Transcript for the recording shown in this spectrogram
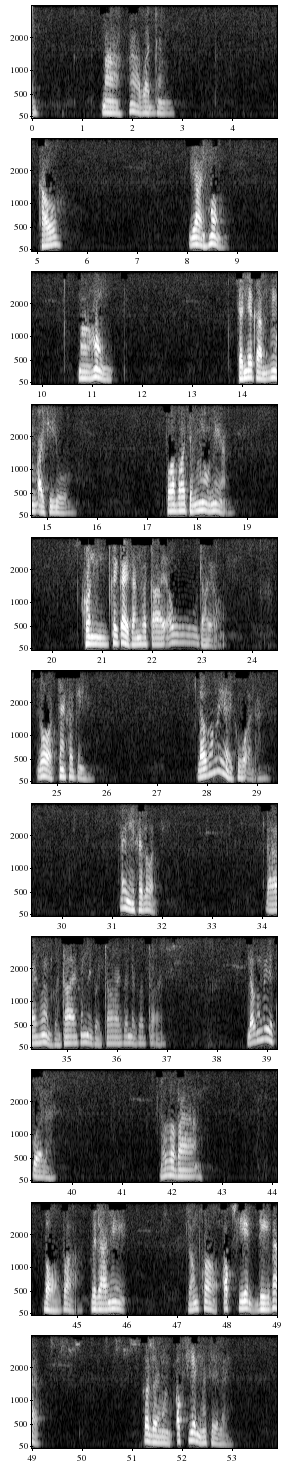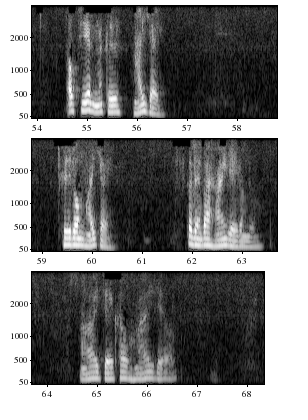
มาห้าวันหนึ่งเขา ย้ายห้อง มาห้องสัญญกรรมห้องไอซียูพอมาถึงห้องเนี่ยคนใกล้ๆกันก็ตายเอาตายเอารอดแน่ค่นี้เราก็ไม่ใหญ่กลัวอะไรไม่มีใครรอดตายมันก็ตายคนนี้ก็ตายคนนี้ก็ตาย เราก็ไม่ได้กลัวเลยเขาก็มาบอกว่า เวลานี้หลวงพ่อออกซิเจนดีมาก ก็เลยมันออกซิเจนมันคืออะไร ออกซิเจนมันคือ หายใจ คือลมหายใจ ก็เลยมาหายใจลองดูหายใจเข้าหายใจออก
